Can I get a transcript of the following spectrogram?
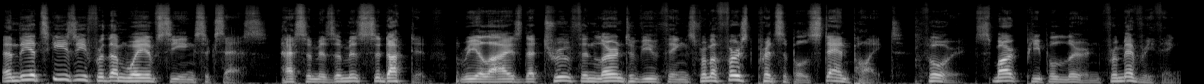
and the it's easy for them way of seeing success. Pessimism is seductive. Realize that truth and learn to view things from a first principles standpoint. 4. Smart people learn from everything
